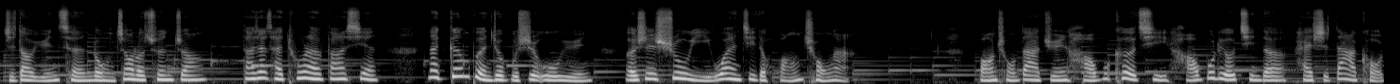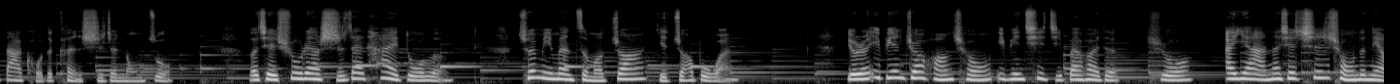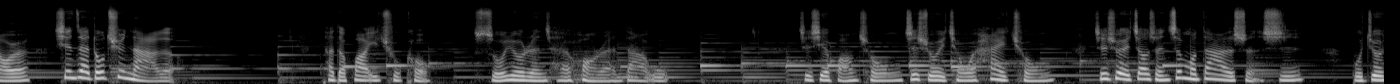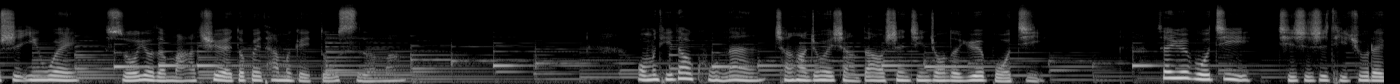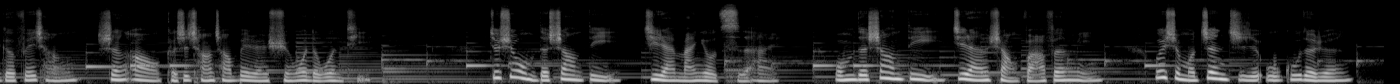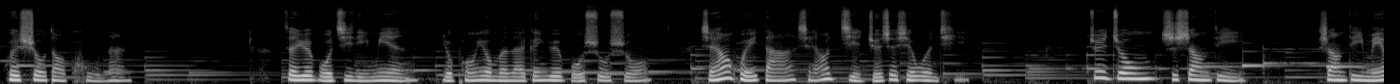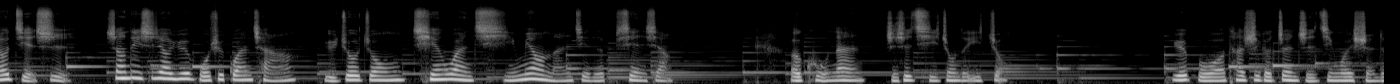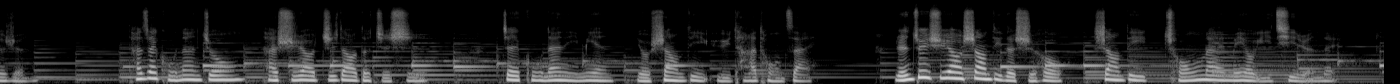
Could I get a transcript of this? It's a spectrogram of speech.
直到云层笼罩了村庄，大家才突然发现，那根本就不是乌云，而是数以万计的蝗虫啊！蝗虫大军毫不客气、毫不留情的开始大口大口的啃食着农作，而且数量实在太多了，村民们怎么抓也抓不完。有人一边抓蝗虫，一边气急败坏的说：“哎呀，那些吃虫的鸟儿现在都去哪了？”他的话一出口，所有人才恍然大悟：这些蝗虫之所以成为害虫，之所以造成这么大的损失，不就是因为所有的麻雀都被他们给毒死了吗？我们提到苦难，常常就会想到圣经中的约伯记。在约伯记，其实是提出了一个非常深奥，可是常常被人询问的问题。就是我们的上帝，既然满有慈爱，我们的上帝既然赏罚分明，为什么正直无辜的人会受到苦难？在约伯记里面，有朋友们来跟约伯诉说，想要回答，想要解决这些问题。最终是上帝，上帝没有解释，上帝是要约伯去观察宇宙中千万奇妙难解的现象。而苦难只是其中的一种。约伯他是个正直敬畏神的人，他在苦难中，他需要知道的只是，在苦难里面有上帝与他同在。人最需要上帝的时候，上帝从来没有遗弃人类，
